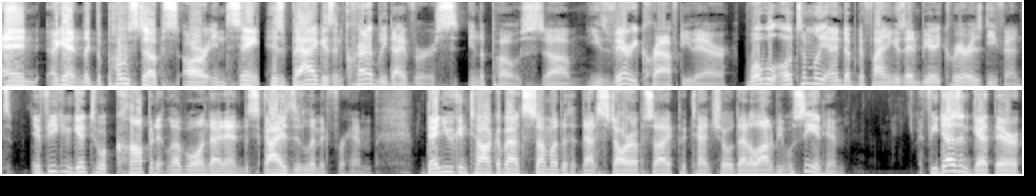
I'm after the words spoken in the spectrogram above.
And again, like the post ups are insane. His bag is incredibly diverse in the post. Um, he's very crafty there. What will ultimately end up defining his NBA career is defense. If he can get to a competent level on that end, the sky's the limit for him. Then you can talk about some of the, that star upside potential that a lot of people see in him. If he doesn't get there,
